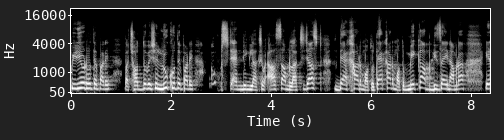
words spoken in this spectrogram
পিরিয়ড হতে পারে, বা ছদ্মবেশের লুক হতে পারে আউটস্ট্যান্ডিং লাগছে, বা আসাম লাগছে জাস্ট দেখার মতো দেখার মতো মেকআপ ডিজাইন আমরা এর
